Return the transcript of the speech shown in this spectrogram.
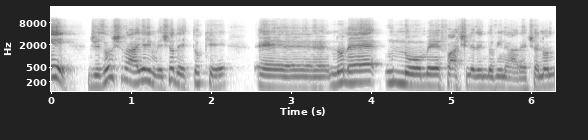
E Jason Schreier invece ha detto che eh, non è un nome facile da indovinare, cioè non,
